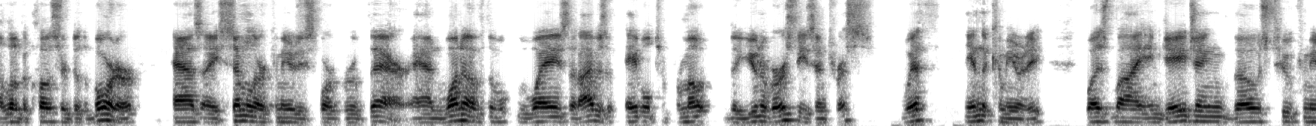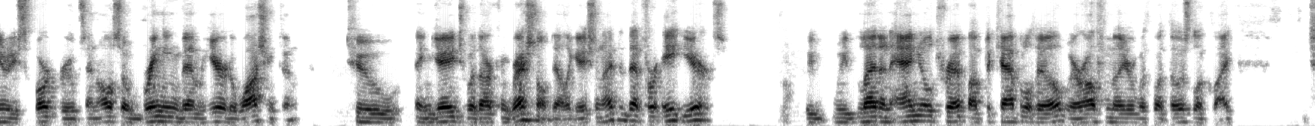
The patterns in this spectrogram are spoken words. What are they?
a little bit closer to the border, has a similar community support group there. And one of the ways that I was able to promote the university's interests with in the community was by engaging those two community support groups and also bringing them here to Washington to engage with our congressional delegation. I did that for eight years. We, we led an annual trip up to Capitol Hill. We're all familiar with what those look like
